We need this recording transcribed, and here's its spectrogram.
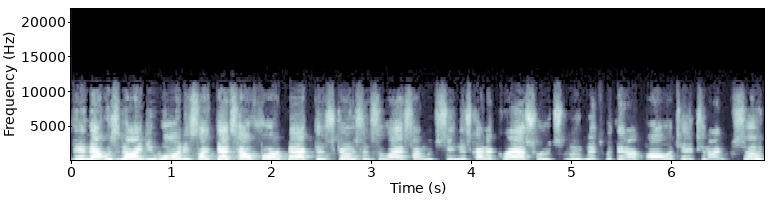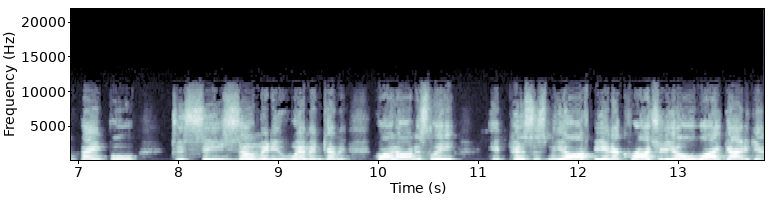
then that was 91. It's like that's how far back this goes since the last time we've seen this kind of grassroots movement within our politics. And I'm so thankful to see so mm-hmm. many women coming. Quite honestly, it pisses me off being a crotchety old white guy to get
